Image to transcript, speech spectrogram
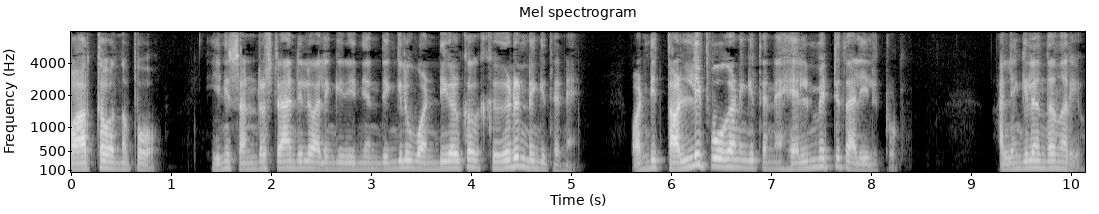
വാർത്ത വന്നപ്പോൾ ഇനി സെൻട്രൽ സ്റ്റാൻഡിലോ അല്ലെങ്കിൽ ഇനി എന്തെങ്കിലും വണ്ടികൾക്കൊക്കെ കേടുണ്ടെങ്കിൽ തന്നെ വണ്ടി തള്ളി പോവുകയാണെങ്കിൽ തന്നെ ഹെൽമെറ്റ് തലയിലിട്ടോളൂ അല്ലെങ്കിൽ എന്താണെന്നറിയോ?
